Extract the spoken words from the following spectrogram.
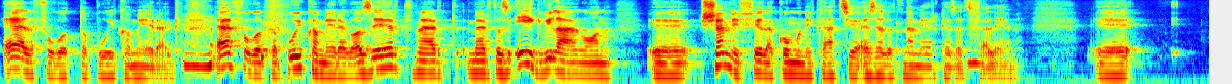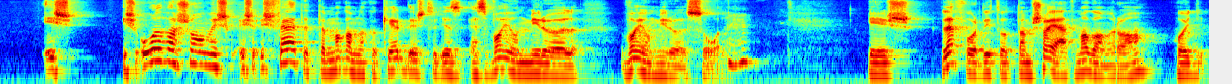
elfogott a pulyka méreg. Elfogott a pulyka méreg azért, mert, mert az égvilágon semmiféle kommunikáció ezelőtt nem érkezett felém. E, és, és olvasom, és, és, és feltettem magamnak a kérdést, hogy ez, ez vajon miről, vajon miről szól. Uh-huh. És lefordítottam saját magamra, hogy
